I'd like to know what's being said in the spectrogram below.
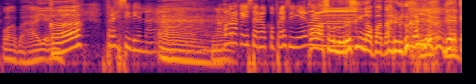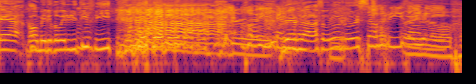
Wah bahaya ini. Ke presidenan. Ah. Aku pernah ke istana kepresidenan. Kok langsung lurus sih nggak patah dulu kan? Biar kayak komedi-komedi di TV. Aduh. Oh iya. Biar iya. nggak langsung lurus. Sorry, Oh, sorry. iya, nggak apa-apa.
